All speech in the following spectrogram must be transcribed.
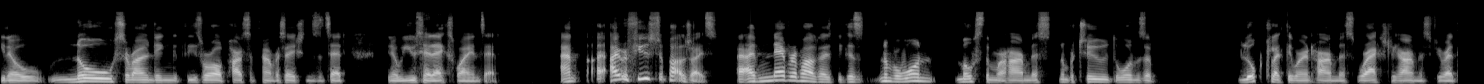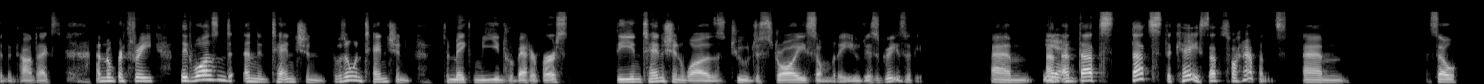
you know, no surrounding, these were all parts of conversations that said, you know, you said X, Y, and Z. And I, I refuse to apologize. I, I've never apologized because number one, most of them were harmless. Number two, the ones that looked like they weren't harmless were actually harmless if you read them in context. And number three, it wasn't an intention, there was no intention to make me into a better person the intention was to destroy somebody who disagrees with you. Um, and, Yeah. and that's that's the case. That's what happens. Um, so,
